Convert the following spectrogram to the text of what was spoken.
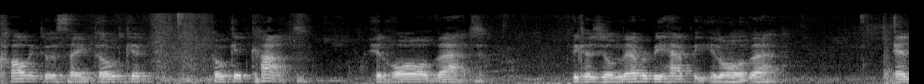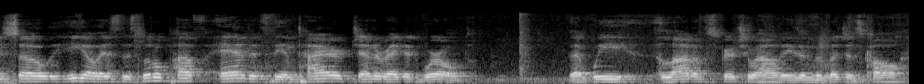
calling to us saying, Don't get don't get caught in all that. Because you'll never be happy in all of that. And so the ego is this little puff and it's the entire generated world that we, a lot of spiritualities and religions call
